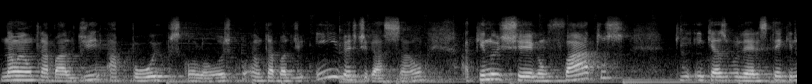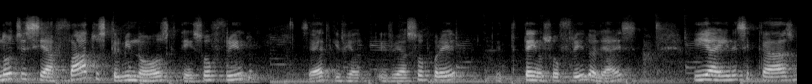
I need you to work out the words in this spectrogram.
não é um trabalho de apoio psicológico, é um trabalho de investigação. Aqui nos chegam fatos que, em que as mulheres têm que noticiar fatos criminosos que têm sofrido, certo? Que venham a sofrer, tenham sofrido, aliás, e aí, nesse caso,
